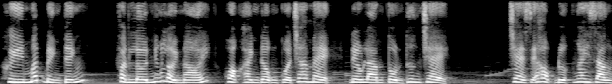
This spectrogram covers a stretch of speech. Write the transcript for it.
Khi mất bình tĩnh, phần lớn những lời nói hoặc hành động của cha mẹ đều làm tổn thương trẻ. Trẻ sẽ học được ngay rằng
